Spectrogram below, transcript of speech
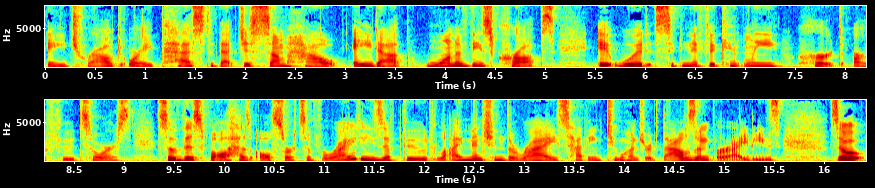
a drought or a pest that just somehow ate up one of these crops, it would significantly hurt our food source. So, this vault has all sorts of varieties of food. I mentioned the rice having 200,000 varieties. So,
